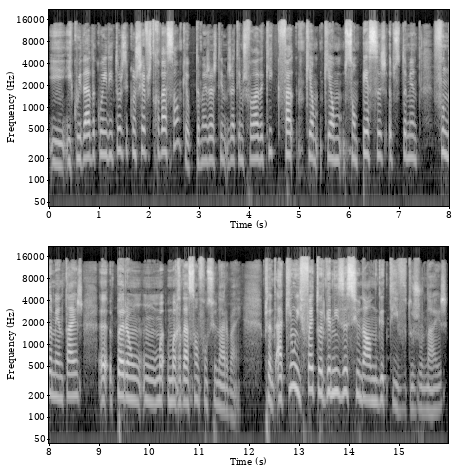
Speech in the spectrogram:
e, e cuidada com editores e com chefes de redação, que é o que também já, tem, já temos falado aqui, que, que, é, que é são peças absolutamente fundamentais uh, para um, uma, uma redação funcionar bem. Portanto, há aqui um efeito organizacional negativo dos jornais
